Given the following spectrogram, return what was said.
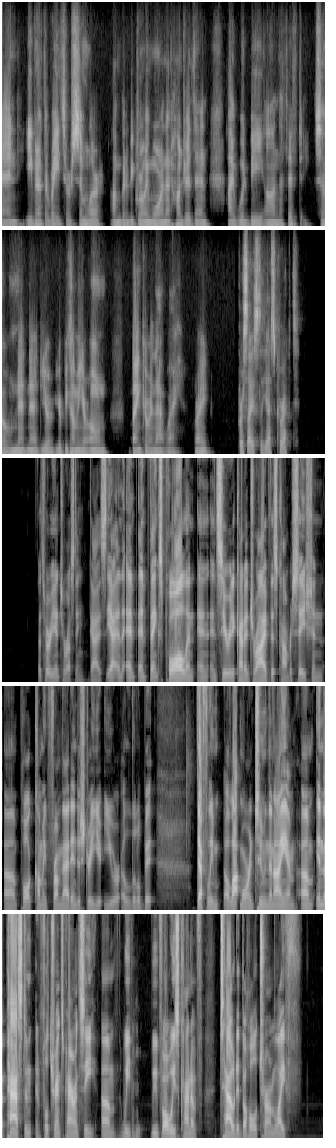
and even if the rates are similar, I'm going to be growing more on that 100 than I would be on the 50. So net net you're you're becoming your own banker in that way, right? Precisely. Yes, correct. That's very interesting, guys. Yeah, and and, and thanks, Paul and, and, and Siri, to kind of drive this conversation. Uh, Paul, coming from that industry, you, you're a little bit, definitely a lot more in tune than I am. Um, in the past, in, in full transparency, um, we've mm-hmm. we've always kind of touted the whole term life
